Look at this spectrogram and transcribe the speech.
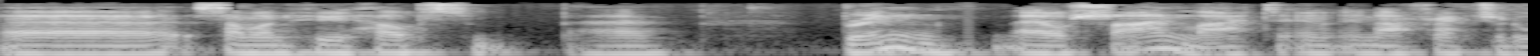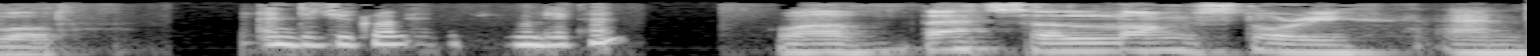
uh, someone who helps uh, bring or shine light in, in, our fractured world. And did you grow up Anglican? Well, that's a long story, and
